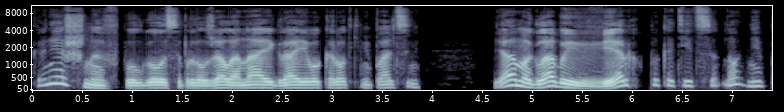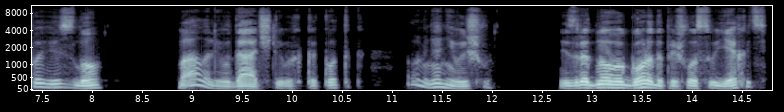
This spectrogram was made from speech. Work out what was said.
Конечно, в полголоса продолжала она, играя его короткими пальцами. Я могла бы вверх покатиться, но не повезло. Мало ли удачливых кокоток, а у меня не вышло. Из родного города пришлось уехать.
